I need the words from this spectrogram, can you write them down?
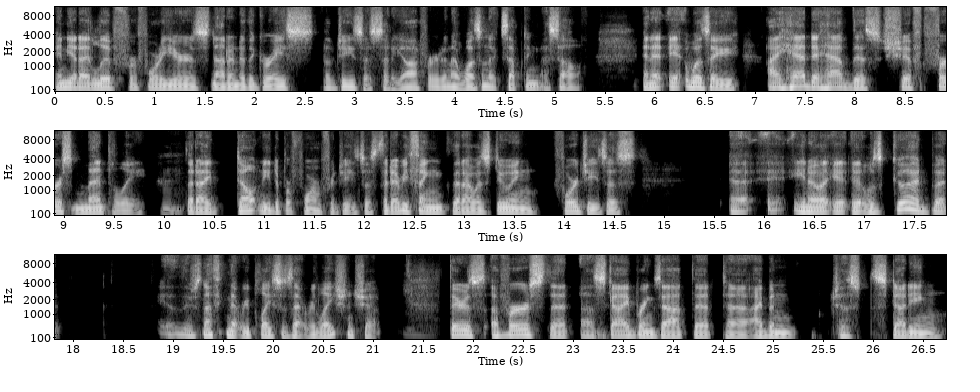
and yet I lived for 40 years not under the grace of Jesus that he offered, and I wasn't accepting myself. And it, it was a, I had to have this shift first mentally Hmm. that I don't need to perform for Jesus, that everything that I was doing for Jesus, uh, you know, it, it was good, but there's nothing that replaces that relationship. There's a verse that uh, Skye brings out that uh, I've been just studying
